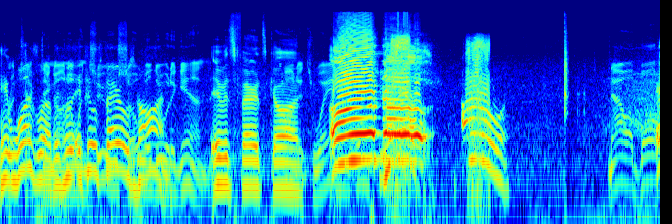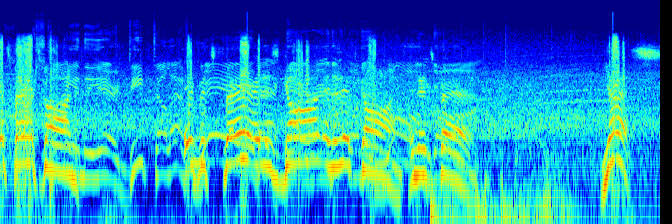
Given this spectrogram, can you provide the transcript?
It was love. If, it- if it was fair, it was so We'll do gone. If it's fair, it's On gone. Oh no! Oh! Now a ball. It's fair, it's high gone. in the air, deep to left. If it's fair, it is gone, and then that it's one is gone, and it's fair. Gone. Yes!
